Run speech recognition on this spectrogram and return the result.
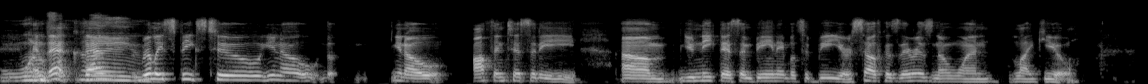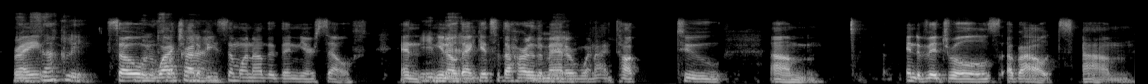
and that, that really speaks to, you know, the, you know, authenticity, um, uniqueness, and being able to be yourself because there is no one like you right? Exactly. So why try to be someone other than yourself? And Amen. you know that gets to the heart of the matter when i talk to um, individuals about um,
